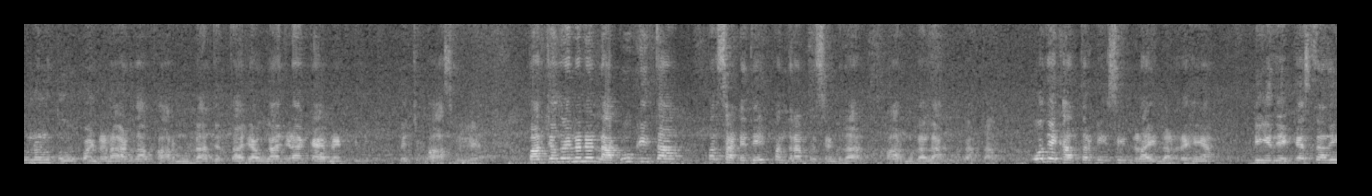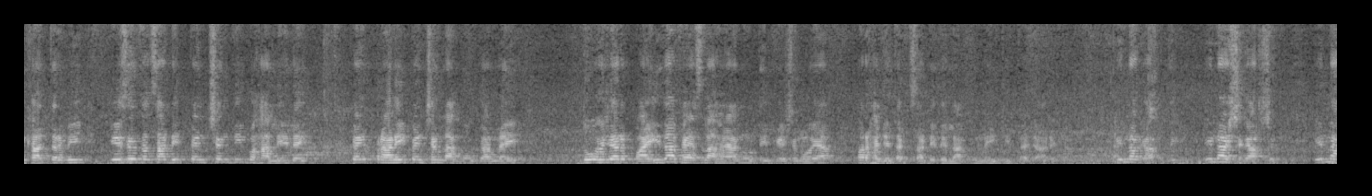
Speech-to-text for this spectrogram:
ਉਹਨਾਂ ਨੂੰ 2.59 ਦਾ ਫਾਰਮੂਲਾ ਦਿੱਤਾ ਜਾਊਗਾ, ਜਿਹੜਾ ਕੈਬਨਿਟ ਵਿੱਚ ਪਾਸ ਵੀ ਹੋਇਆ। ਪਰ ਜਦੋਂ ਇਹਨਾਂ ਨੇ ਲਾਗੂ ਕੀਤਾ, ਪਰ ਸਾਡੇ ਤੇ 15% ਦਾ ਫਾਰਮੂਲਾ ਲਾਗੂ ਕਰਤਾ। ਉਹਦੇ ਖਾਤਰ ਵੀ ਅਸੀਂ ਲੜਾਈ ਲੜ ਰਹੇ ਹਾਂ। ਡੀਏ ਦੇ ਕਿਸ਼ਤਾਂ ਦੀ ਖਾਤਰ ਵੀ। ਇਸੇ ਤਰ੍ਹਾਂ ਸਾਡੀ ਪੈਨਸ਼ਨ ਦੀ ਬਹਾਲੀ ਲਈ, ਪੈ- ਪੁਰਾਣੀ ਪੈਨਸ਼ਨ ਲਾਗੂ ਕਰਨ ਲਈ 2022 ਦਾ ਫੈਸਲਾ ਹੋਇਆ ਨੋਟੀਫਿਕੇਸ਼ਨ ਹੋਇਆ, ਪਰ ਹਜੇ ਤੱਕ ਸਾਡੇ ਤੇ ਲਾਗੂ ਨਹੀਂ ਕੀਤਾ ਜਾ ਰਿਹਾ। ਇਹਨਾਂ ਇਹਨਾਂ ਸੰਘਰਸ਼ ਇਹਨਾਂ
